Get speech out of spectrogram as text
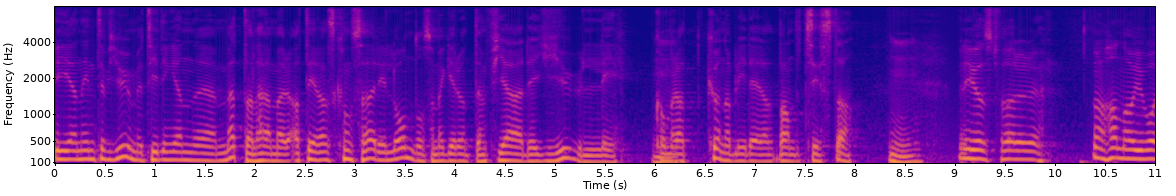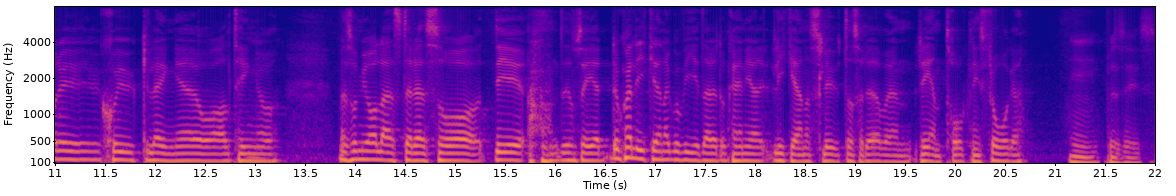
i en intervju med tidningen eh, Metal Hammer att deras konsert i London som äger runt den 4 juli kommer Mm. att kunna bli deras bandets sista. Mm. Men just för han har ju varit sjuk länge och allting. Och, men som jag läste det så det, de säger de kan lika gärna gå vidare, de kan lika gärna sluta. Så det var en ren tolkningsfråga. Mm, precis.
